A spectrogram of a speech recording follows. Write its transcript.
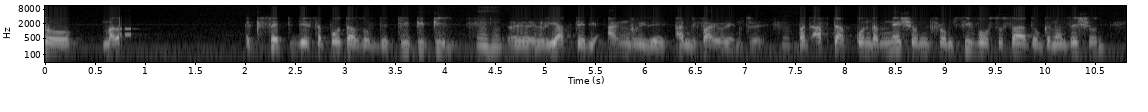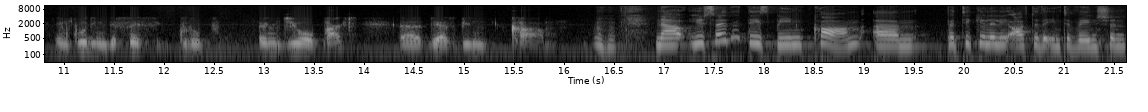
So Malawi, except the supporters of the DPP, mm-hmm. uh, reacted angrily and violently. Mm-hmm. But after condemnation from civil society organizations, including the FACE group, NGO PAC, uh, there has been calm. Mm-hmm. Now, you said that there's been calm. Um, particularly after the intervention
